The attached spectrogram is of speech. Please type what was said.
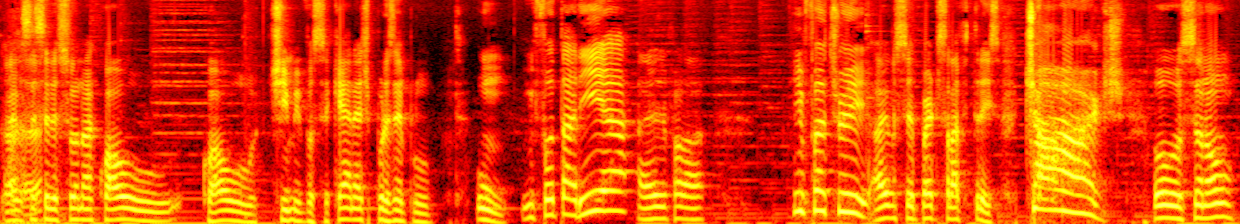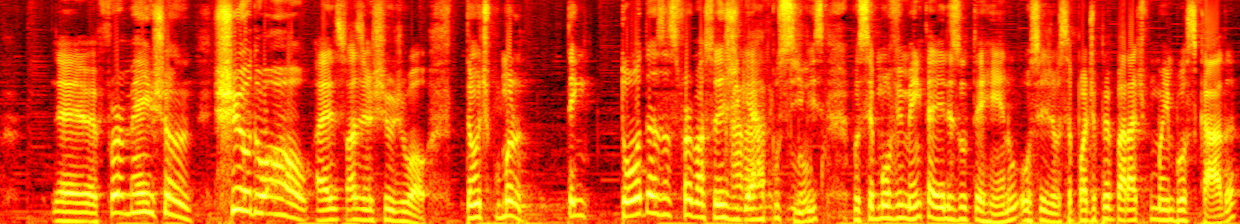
aí Aham. você seleciona qual qual time você quer, né? Tipo, por exemplo, um infantaria, aí ele fala Infantry! Aí você aperta, sei lá, F3. Charge! Ou se não, é, Formation! Shield Wall! Aí eles fazem o Shield Wall. Então, tipo, mano, tem todas as formações de Caralho, guerra que possíveis. Você movimenta eles no terreno, ou seja, você pode preparar, tipo, uma emboscada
